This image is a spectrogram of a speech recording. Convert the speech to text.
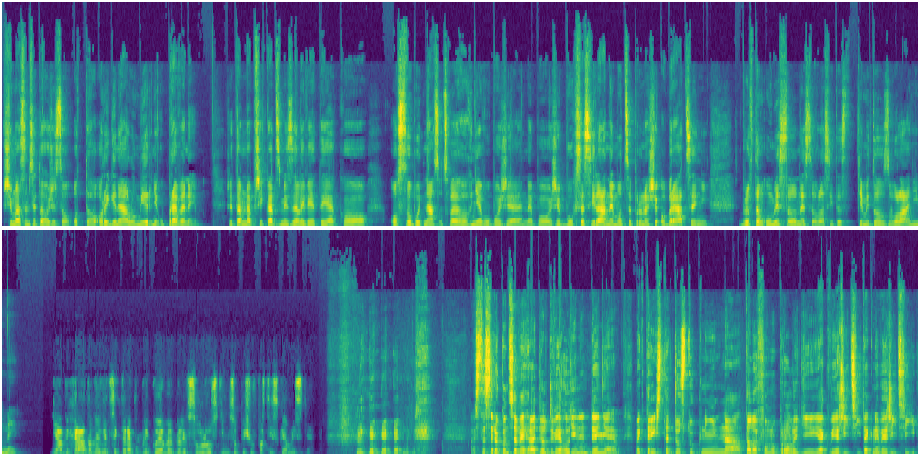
všimla jsem si toho, že jsou od toho originálu mírně upraveny. Že tam například zmizely věty jako osvoboď nás od svého hněvu, Bože, nebo že Bůh se sílá nemoce pro naše obrácení. Byl v tom úmysl? Nesouhlasíte s těmito zvoláními? Já bych rád, aby věci, které publikujeme, byly v souladu s tím, co píšu v pastýřském listě. Vy jste si dokonce vyhradil dvě hodiny denně, ve kterých jste dostupný na telefonu pro lidi, jak věřící, tak nevěřící,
